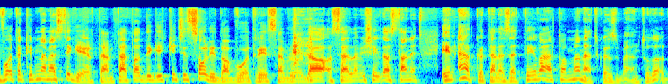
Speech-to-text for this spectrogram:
volt, aki nem ezt ígértem. Tehát addig egy kicsit szolidabb volt részemről, de a szellemiség, de aztán én elkötelezetté váltam menet közben, tudod?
